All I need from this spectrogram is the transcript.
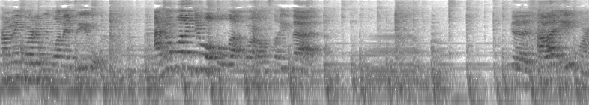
How many more do we want to do? I don't want to do a whole lot more, I'll tell you that. Good. How about eight more?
